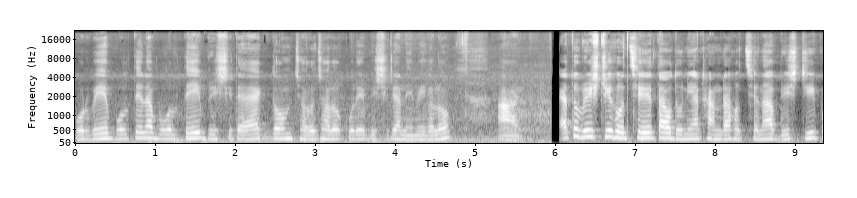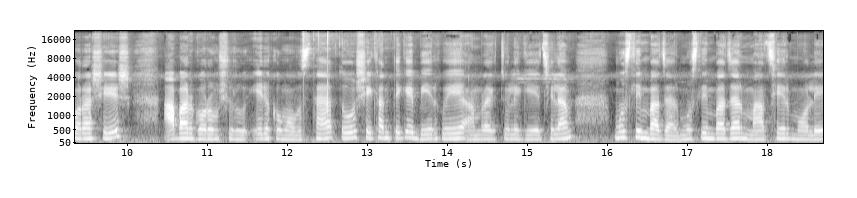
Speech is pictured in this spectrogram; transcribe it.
পড়বে। বলতে না বলতেই বৃষ্টিটা একদম ঝড়ো করে বৃষ্টিটা নেমে গেল। আর এত বৃষ্টি হচ্ছে, তাও দুনিয়া ঠান্ডা হচ্ছে না। বৃষ্টি পড়া শেষ, আবার গরম শুরু, এরকম অবস্থা। তো সেখান থেকে বের হয়ে আমরা চলে গিয়েছিলাম মুসলিম বাজার। মুসলিম বাজার মাছের মলে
